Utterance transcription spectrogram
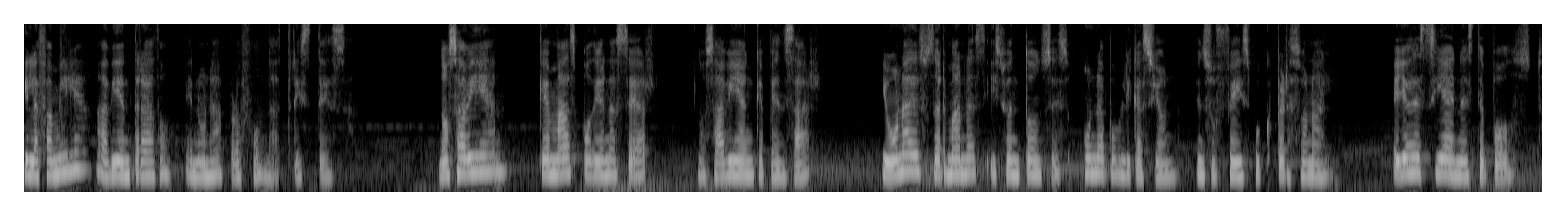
y la familia había entrado en una profunda tristeza. No sabían qué más podían hacer, no sabían qué pensar, y una de sus hermanas hizo entonces una publicación en su Facebook personal. Ella decía en este post,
